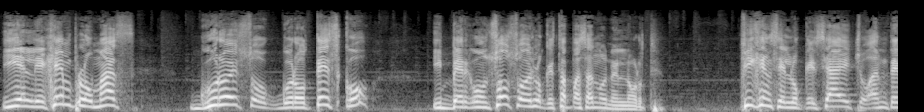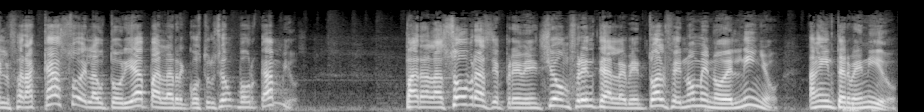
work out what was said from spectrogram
Y el ejemplo más grueso, grotesco y vergonzoso es lo que está pasando en el norte. Fíjense lo que se ha hecho ante el fracaso de la autoridad para la reconstrucción por cambios, para las obras de prevención frente al eventual fenómeno del niño. Han intervenido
